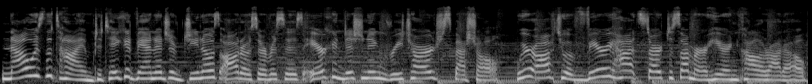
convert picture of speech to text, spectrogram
Now is the time to take advantage of Geno's Auto Services air conditioning recharge special. We're off to a very hot start to summer here in Colorado.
